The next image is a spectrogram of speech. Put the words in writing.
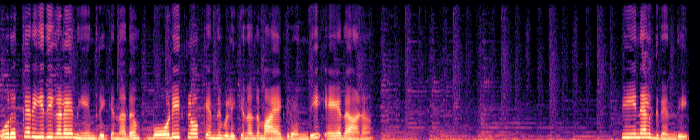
ഉറക്ക രീതികളെ നിയന്ത്രിക്കുന്നതും ബോഡി ക്ലോക്ക് എന്ന് വിളിക്കുന്നതുമായ ഗ്രന്ഥി ഏതാണ്? പീനൽ ഗ്രന്ഥി.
